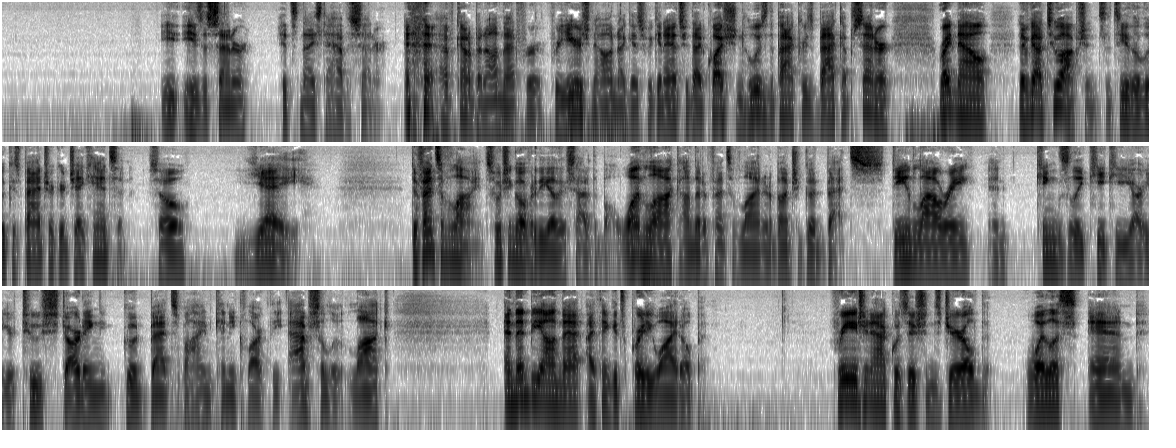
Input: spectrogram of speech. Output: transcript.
he, he's a center. It's nice to have a center. And I've kind of been on that for, for years now, and I guess we can answer that question. Who is the Packers' backup center? Right now, they've got two options. It's either Lucas Patrick or Jake Hanson. So, yay. Defensive line, switching over to the other side of the ball. One lock on the defensive line and a bunch of good bets. Dean Lowry and Kingsley Keke are your two starting good bets behind Kenny Clark, the absolute lock. And then beyond that, I think it's pretty wide open. Free agent acquisitions, Gerald Willis and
